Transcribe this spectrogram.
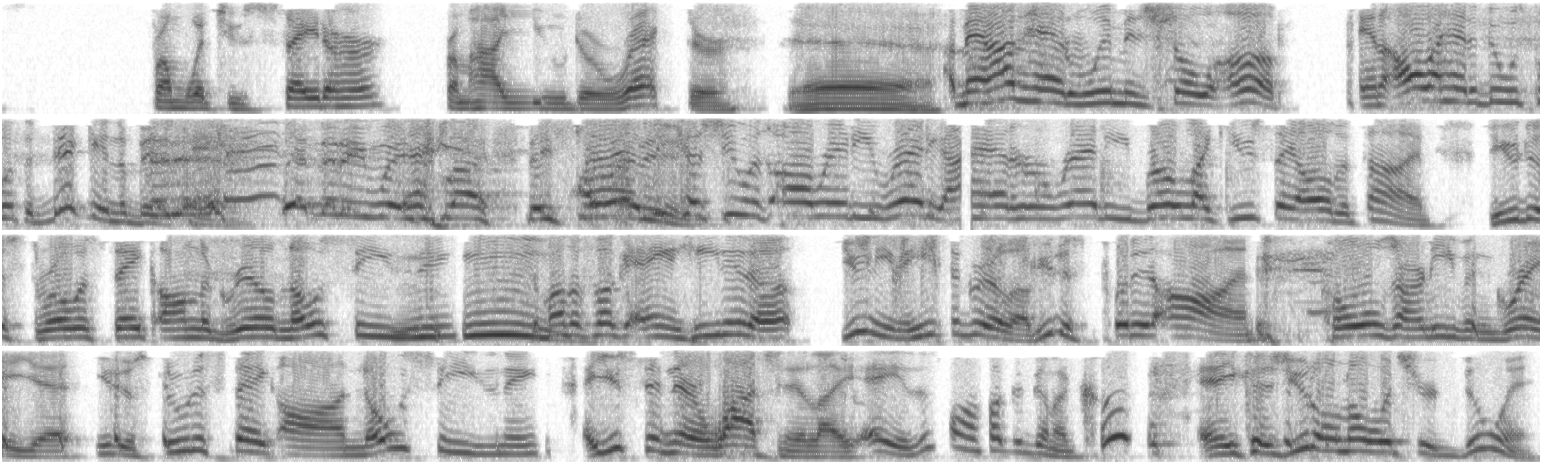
from what you say to her, from how you direct her. Yeah. I mean, I've had women show up and all I had to do was put the dick in the bitch can. then they went slide. They slide in. Because she was already ready. I had her ready, bro. Like you say all the time. Do you just throw a steak on the grill, no seasoning? Mm-mm. The mm-hmm. motherfucker ain't heated up. You didn't even heat the grill up. You just put it on. Coals aren't even gray yet. You just threw the steak on, no seasoning, and you sitting there watching it like, hey, is this motherfucker gonna cook? And because you don't know what you're doing.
